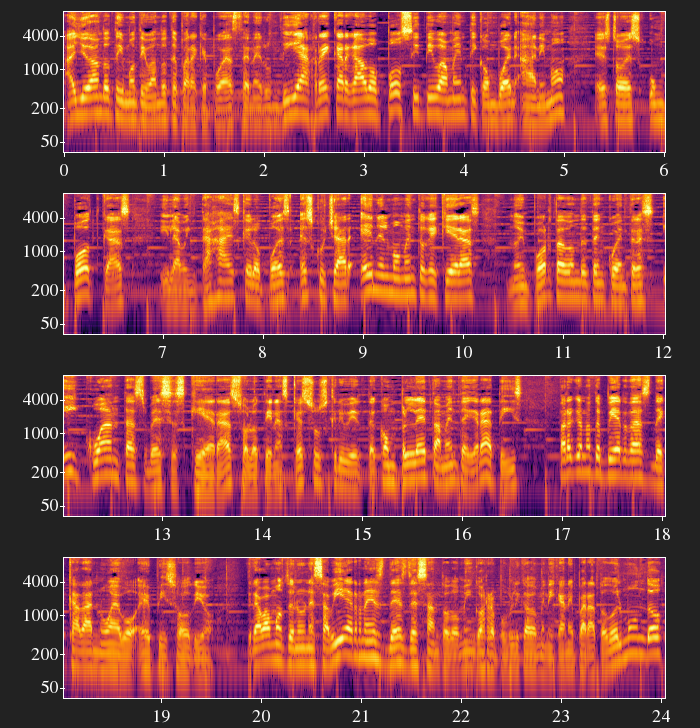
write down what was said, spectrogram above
ayudándote y motivándote para que puedas tener un día recargado positivamente y con buen ánimo. Esto es un podcast y la ventaja es que lo puedes escuchar en el momento que quieras, no importa dónde te encuentres y cuántas veces quieras. Solo tienes que suscribirte completamente gratis para que no te pierdas de cada nuevo episodio. Grabamos de lunes a viernes desde Santo Domingo, República Dominicana y para todo el mundo.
